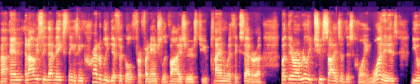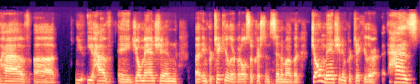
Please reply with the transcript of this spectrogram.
Uh, and, and obviously that makes things incredibly difficult for financial advisors to plan with, et cetera. But there are really two sides of this coin. One is you have uh, you, you have a Joe Manchin uh, in particular, but also Kyrsten Sinema. But Joe Manchin in particular has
